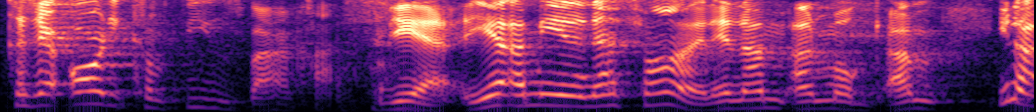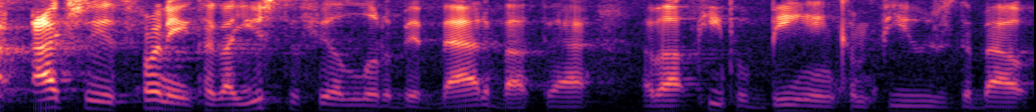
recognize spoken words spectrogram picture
because they're already confused by our concept. Yeah, yeah. I mean, and that's fine. And I'm, I'm, I'm. You know, actually, it's funny because I used to feel a little bit bad about that, about people being confused about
